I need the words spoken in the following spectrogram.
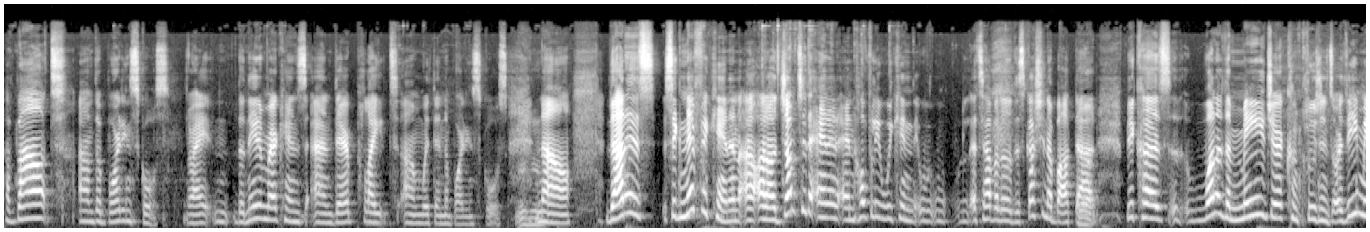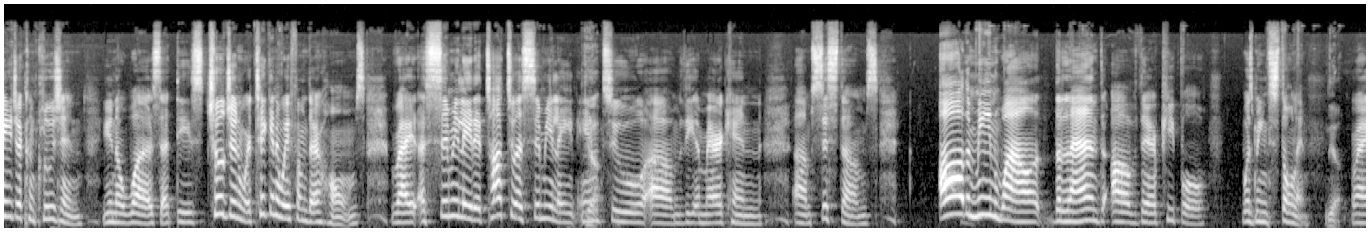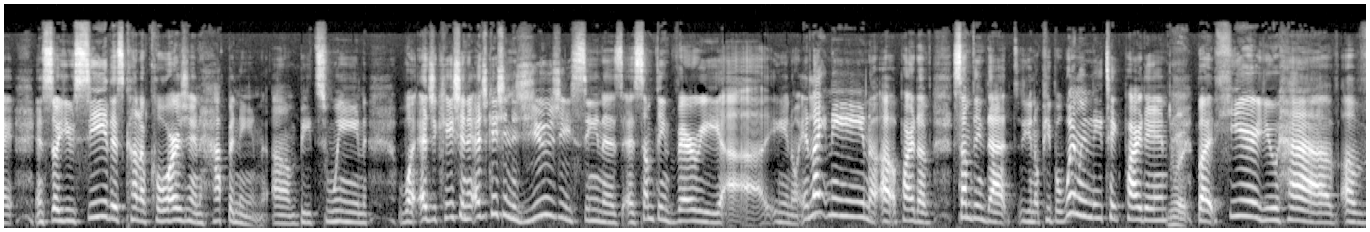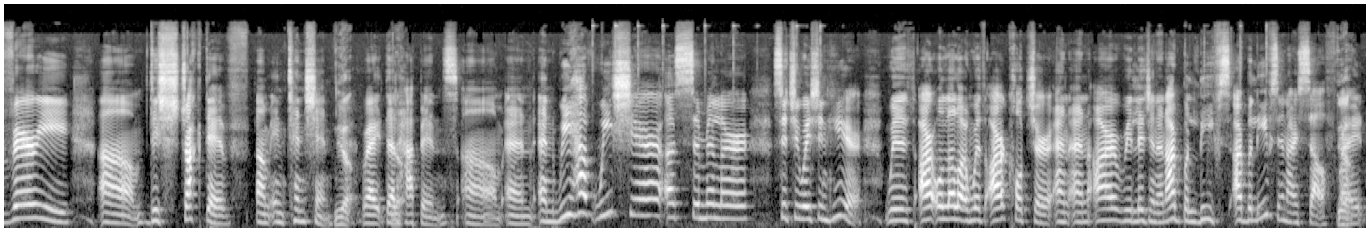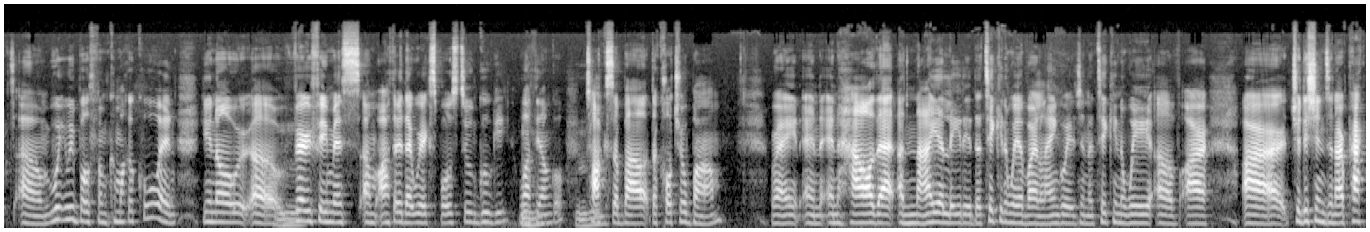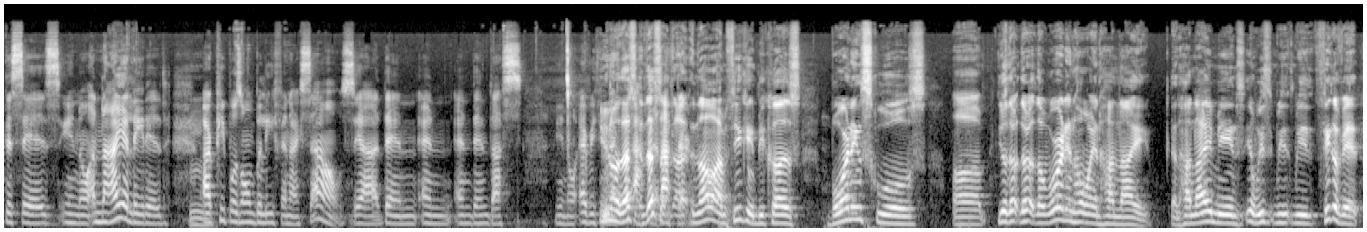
about um, the boarding schools, right? The Native Americans and their plight um, within the boarding schools. Now, that is significant, and I'll, I'll jump to the end, and, and hopefully we can w- let's have a little discussion about that, because one of the major conclusions, or the major conclusion, you know, was that these children were taken away from their homes, right? Assimilated, taught to assimilate into um, the American um, systems all the meanwhile the land of their people was being stolen Yeah. right and so you see this kind of coercion happening um, between what education and education is usually seen as, as something very uh, you know enlightening a, a part of something that you know people willingly take part in Right. but here you have a very um, destructive um, intention Yeah. right that happens um, and and we have we share a similar situation here with our olelo and with our culture and and our religion and our beliefs our beliefs in ourselves Yeah. right um, we, we both from Kamakaku and you know uh, Mm-hmm. very famous um, author that we're exposed to Gugi Wathiongo Mm-hmm. talks about the cultural bomb right and and how that annihilated the taking away of our language and the taking away of our our traditions and our practices you know annihilated Mm. our people's own belief in ourselves yeah then and and then thus you know everything You know, that that's that's uh, now I'm thinking because boarding schools. Uh, you know, the, the, the word in Hawaiian hanai, and hanai means you know we we, we think of it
